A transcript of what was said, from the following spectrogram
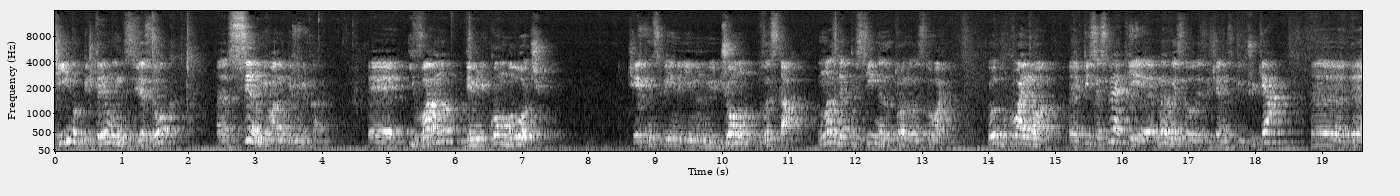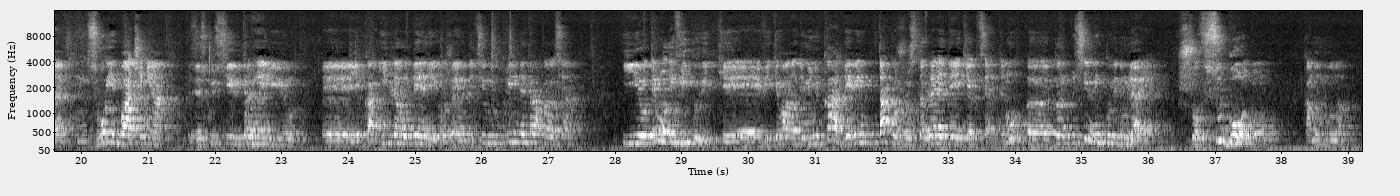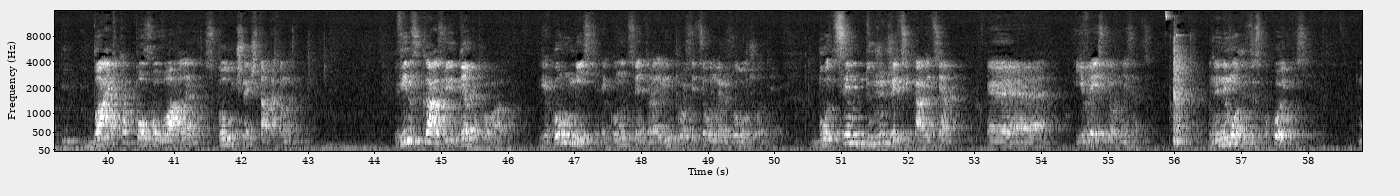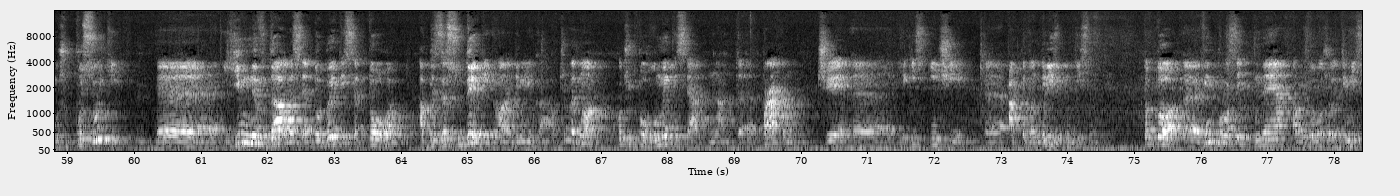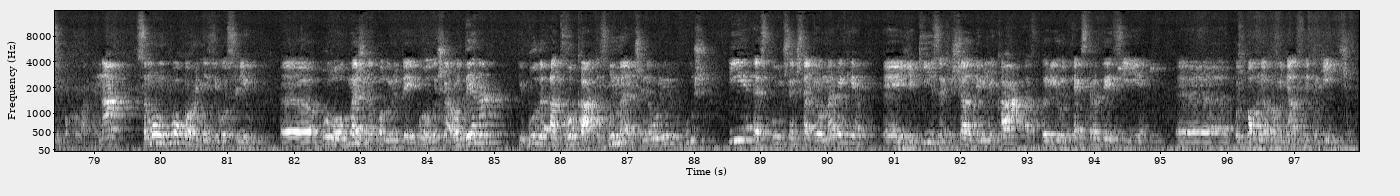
постійно підтримуємо зв'язок е, з сином Івана Дем'янюка, е, Іваном Дем'янюком молодшим, чи як він себе іноді іменує, Джоном в листах. У нас йде постійне електронне листування. І от буквально е, після смерті е, ми висловили, звичайно, співчуття, е, де м, своє бачення в зв'язку з цією трагедією, е, яка і для родини, і вважаємо для цілої України трапилася. І отримали відповідь е, від Івана Демінюка, де він також розставляє деякі акценти. Ну, е, передусім він повідомляє, що в суботу, яка минула, батька поховали в Сполучених Штатах Америки. Він вказує, де поховали, в якому місті, на якому центрі, але він просить цього не розголошувати. Бо цим дуже вже цікавиться е, єврейські організації. Вони не можуть заспокоїтися. Тому що, по суті, е, їм не вдалося добитися того, аби засудити Івана Дем'янюка. Очевидно, хочуть поглумитися над е, прахом чи е, якісь інші е, акти вандалізму здійснити. Тобто е, він просить не розголошувати місце поховання. На самому похороні, з його слів, було обмежене коло людей, була лише родина і були адвокати з Німеччини Олір Буш і е, Сполучених Штатів Америки, е, які захищали Демінюка в період екстрадиції, е, позбавлення громадянства і таке інше.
